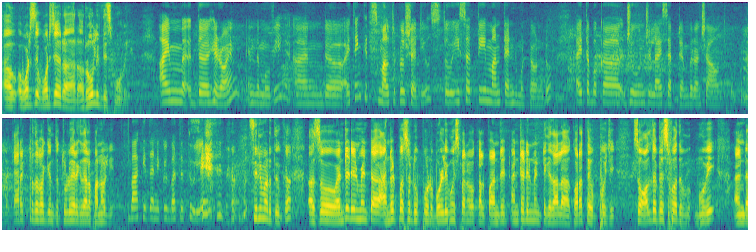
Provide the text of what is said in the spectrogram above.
Uh, what's, the, what's your uh, role in this movie? I'm the heroine in the movie, and uh, I think it's multiple schedules. So, ಈ ಸತಿ ಮಂತ್ ಎಂಡ್ ಮುಟ್ಟ ಉಂಡು ಐತ ಬೊಕ ಜೂನ್ ಜುಲೈ ಸೆಪ್ಟೆಂಬರ್ ಅಂಚ ಆವಂದು ಇಲ್ಲ ಕ್ಯಾರೆಕ್ಟರ್ದ ಬಗ್ಗೆ ಅಂತ ತುಳುವರಿಗೆದಲ್ಲ ಪನೋಲಿ? ಬಾಕಿದ ನಿಕುಲ್ ಬತ್ತ ತೂಲೆ. ಸಿನಿಮಾ ತೂಕ ಸೊ ಎಂಟರ್ಟೈನ್ಮೆಂಟ್ ಹಂಡ್ರೆಡ್ ಪರ್ಸೆಂಟ್ ಉಪ್ಪುಡು ಬೊಳ್ಳಿ ಮೂವೀಸ್ ಪನ ಅಲ್ಪ ಹಂಡ್ರೆಡ್ ಎಂಟರ್ಟೈನ್ಮೆಂಟ್ಗೆ ಕೊರತೆ ಉಪ್ಪುಜಿ so all the best for the movie and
